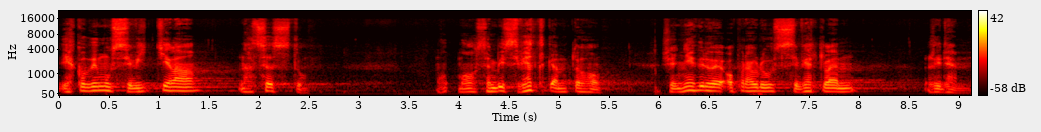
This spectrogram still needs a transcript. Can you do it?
Jako by mu svítila na cestu. Mohl jsem být svědkem toho, že někdo je opravdu světlem lidem.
